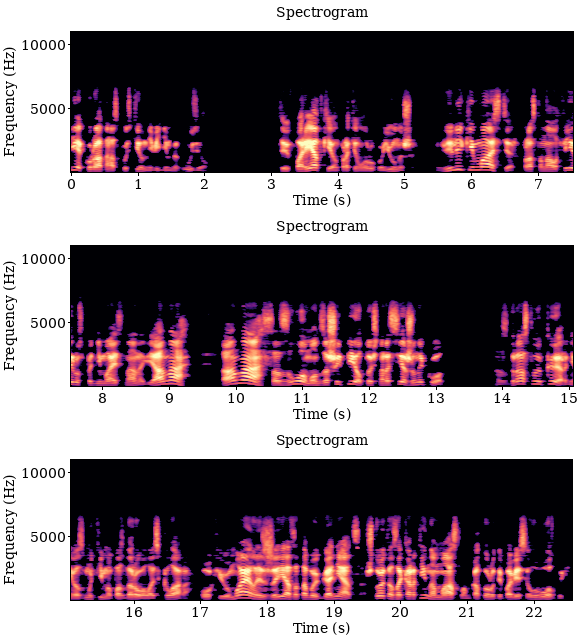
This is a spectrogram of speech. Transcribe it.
и аккуратно распустил невидимый узел. «Ты в порядке?» — он протянул руку юноше. «Великий мастер!» — простонал Фейрус, поднимаясь на ноги. «Она! Она!» — со злом он зашипел, точно рассерженный кот. «Здравствуй, Кэр!» — невозмутимо поздоровалась Клара. «Ох, и умаялась же я за тобой гоняться! Что это за картина маслом, которую ты повесил в воздухе?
